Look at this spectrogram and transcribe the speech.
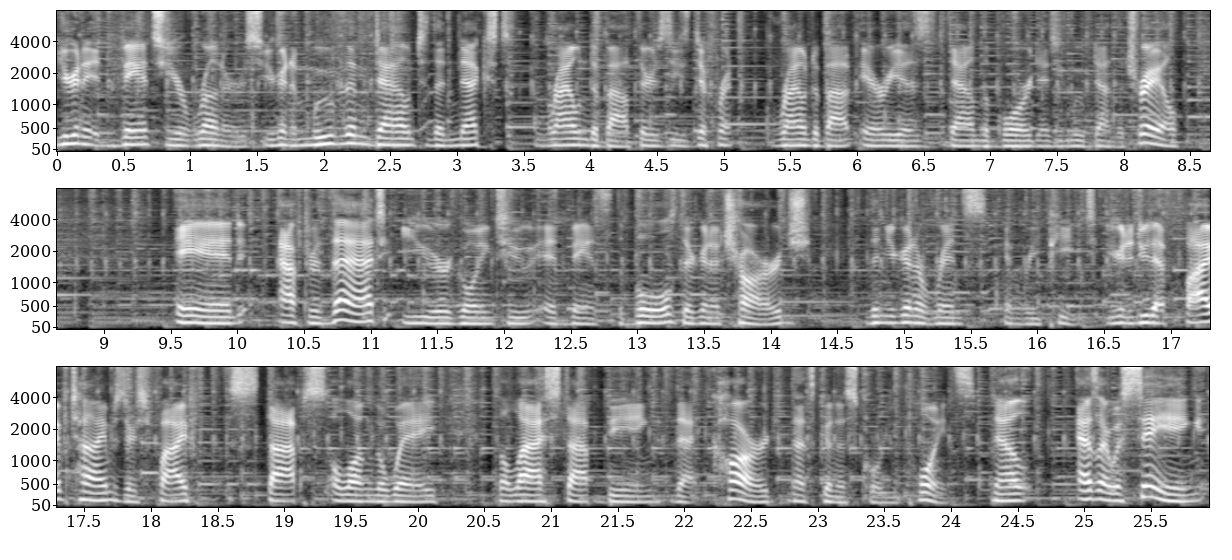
you're going to advance your runners. You're going to move them down to the next roundabout. There's these different roundabout areas down the board as you move down the trail. And after that, you're going to advance the bulls. They're going to charge. Then you're going to rinse and repeat. You're going to do that five times. There's five stops along the way. The last stop being that card that's going to score you points. Now, as I was saying,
